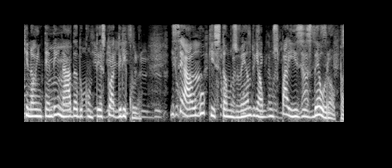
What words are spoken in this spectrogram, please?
que não entendem nada do contexto agrícola. Isso é algo que estamos vendo em alguns países da Europa.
